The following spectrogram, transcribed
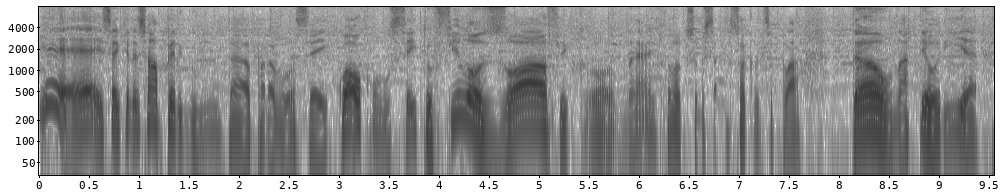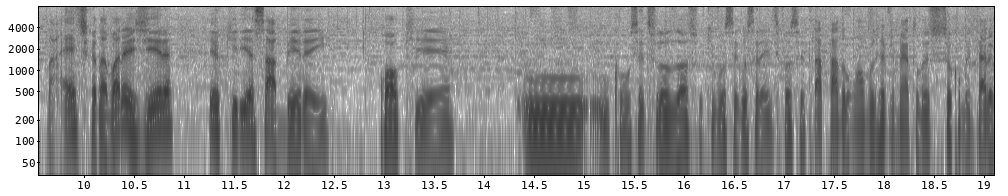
E é, é isso aí que deixar uma pergunta para você aí. Qual conceito filosófico, né? A gente falou sobre Sócrates e Platão, na teoria, na ética da varejeira. Eu queria saber aí qual que é o, o conceito filosófico que você gostaria de fosse tratado num álbum de heavy metal. Deixe seu comentário em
